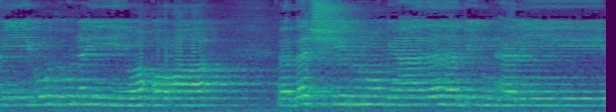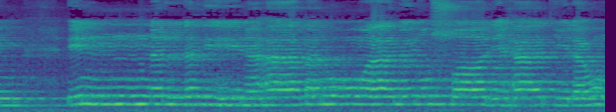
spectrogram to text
في أذنيه وقرا فبشره بعذاب أليم. إن الذين آمنوا وعملوا الصالحات لهم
